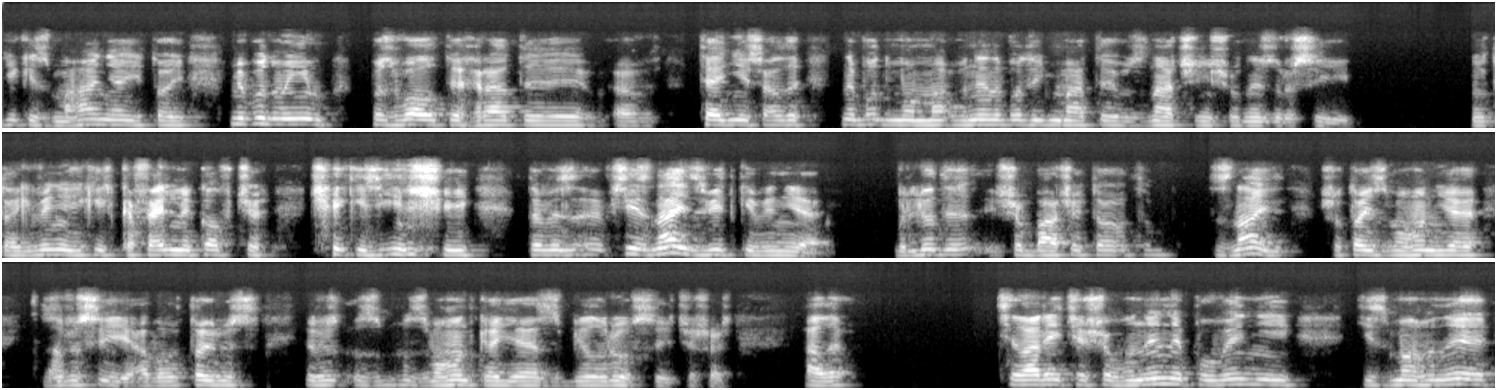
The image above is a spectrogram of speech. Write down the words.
тільки змагання, і той. Ми будемо їм дозволити грати е, в теніс, але не будемо, вони не будуть мати значення, що вони з Росії. Ну, так як він є якийсь кафельников чи, чи якийсь інший, то ви всі знають, звідки він є. Бо люди, що бачать, то, то знають, що той змагон є з Росії, або той змагонка є з Білорусі чи щось. Але ціла річ, що вони не повинні ті змагони,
